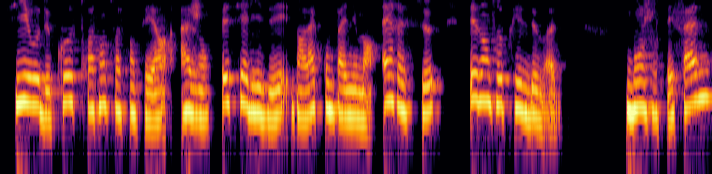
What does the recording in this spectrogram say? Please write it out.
CEO de Cause 361, agent spécialisé dans l'accompagnement RSE des entreprises de mode. Bonjour Stéphane.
